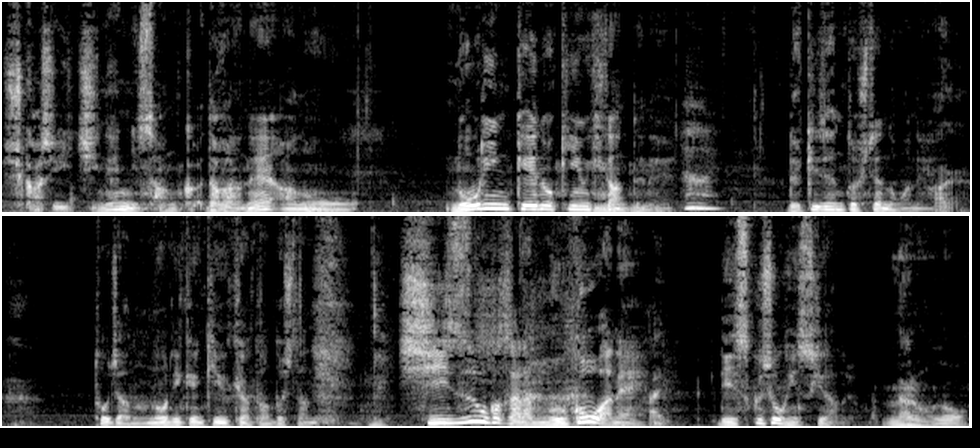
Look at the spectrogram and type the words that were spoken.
しかし1年に3回。だからね、あの、農林系の金融機関ってね、はい。歴然としてんのがね、はい。当時あの農林系金融機関担当したんで、静岡から向こうはね、はいリスク商品好きなのよ。なるほど。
